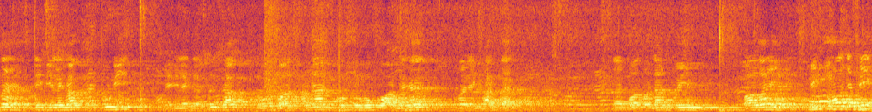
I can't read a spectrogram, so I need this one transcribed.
แม่ไม่มีอะไรครับลูกนี้ไม่มีอะไรเกิดขึ้นครับโดนบอลทางด้านคนตัวก่อนนะฮะไม่ได้คัดแบบแต่บอลทางด้านฟิล์มว่าไงพลิกตัวจะพลิก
